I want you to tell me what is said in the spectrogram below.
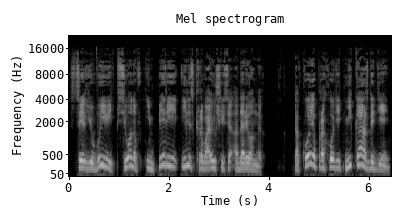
с целью выявить псионов империи или скрывающихся одаренных. Такое проходит не каждый день,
